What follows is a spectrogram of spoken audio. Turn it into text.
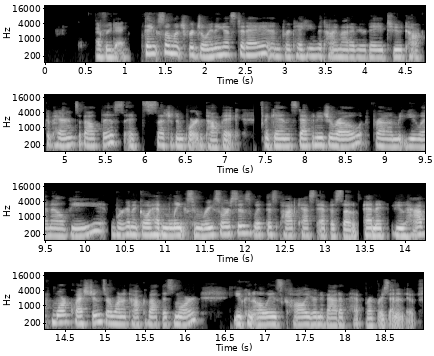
every day. Thanks so much for joining us today and for taking the time out of your day to talk to parents about this. It's such an important topic. Again, Stephanie Gerow from UNLV. We're going to go ahead and link some resources with this podcast episode. And if you have more questions or want to talk about this more, you can always call your Nevada PEP representative.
